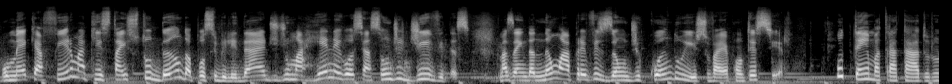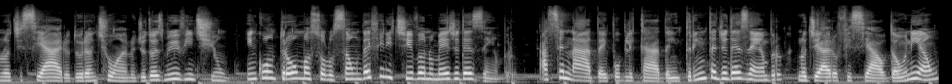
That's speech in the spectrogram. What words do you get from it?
O MEC afirma que está estudando a possibilidade de uma renegociação de dívidas, mas ainda não há previsão de quando isso vai acontecer. O tema tratado no noticiário durante o ano de 2021 encontrou uma solução definitiva no mês de dezembro. Assinada e publicada em 30 de dezembro, no Diário Oficial da União,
